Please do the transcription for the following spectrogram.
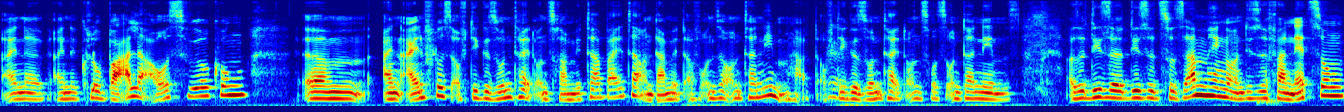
eine, eine globale Auswirkung ähm, einen Einfluss auf die Gesundheit unserer Mitarbeiter und damit auf unser Unternehmen hat, auf ja. die Gesundheit unseres Unternehmens. Also diese, diese Zusammenhänge und diese Vernetzung,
